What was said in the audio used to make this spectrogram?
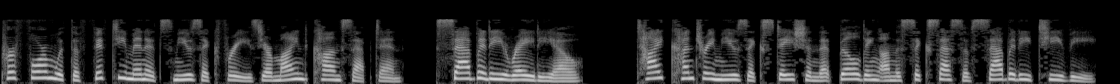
Perform with the 50 minutes music freeze your mind concept and Sabaidee Radio. Thai country music station that building on the success of Sabaidee TV.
